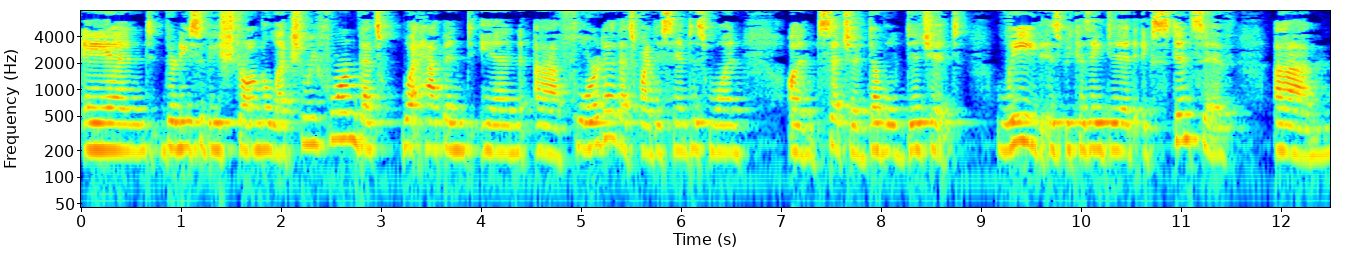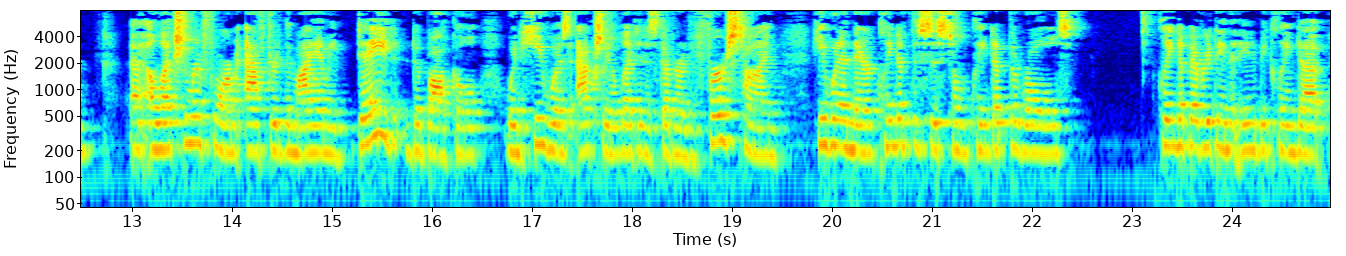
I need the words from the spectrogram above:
and there needs to be strong election reform. That's what happened in uh, Florida. That's why DeSantis won on such a double digit lead is because they did extensive um, uh, election reform after the Miami Dade debacle when he was actually elected as governor the first time. He went in there, cleaned up the system, cleaned up the rolls, cleaned up everything that needed to be cleaned up,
